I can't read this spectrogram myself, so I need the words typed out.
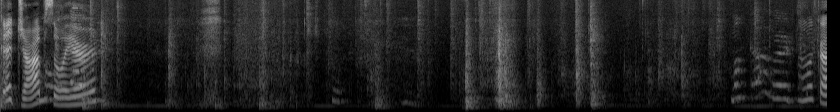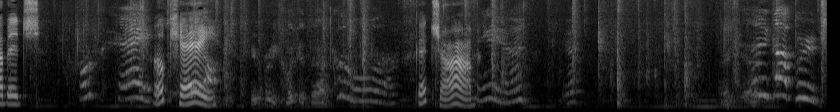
Good job, Sawyer. More garbage. Okay. Okay. You're pretty quick at that. Good job. Yeah. Very good. I got birds.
